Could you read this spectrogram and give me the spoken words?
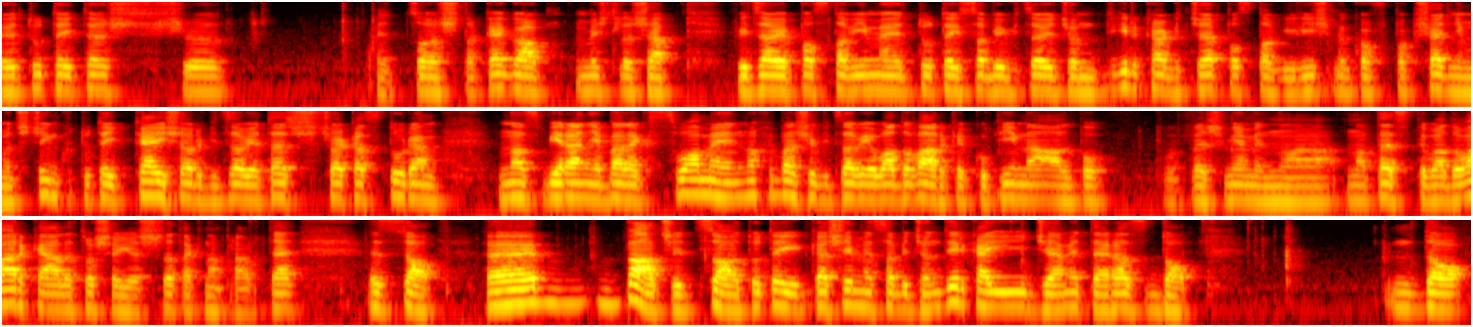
Y, Tutaj też y, coś takiego. Myślę, że widzowie postawimy tutaj sobie widzowie John Deerka, gdzie postawiliśmy go w poprzednim odcinku. Tutaj Kejsior widzowie też czeka z turem na zbieranie belek słomy. No chyba, że widzowie ładowarkę kupimy albo weźmiemy na, na testy ładowarkę, ale to się jeszcze tak naprawdę co. E, baczy, co? Tutaj gasimy sobie John i idziemy teraz do do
